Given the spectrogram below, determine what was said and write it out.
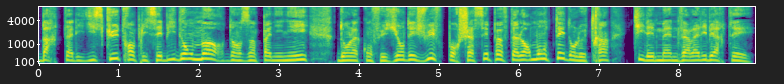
Bartali discute, remplit ses bidons, mort dans un panini. Dans la confusion, des juifs pourchassés peuvent alors monter dans le train qui les mène vers la liberté.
